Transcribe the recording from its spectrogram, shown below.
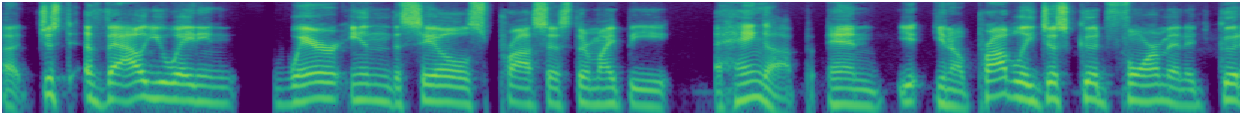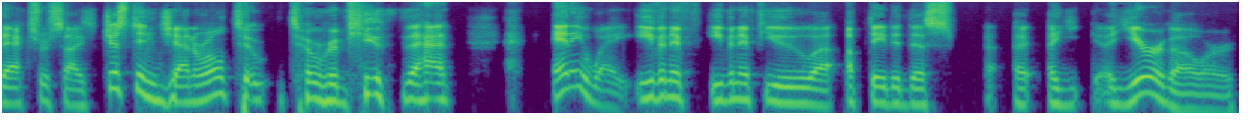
uh, just evaluating where in the sales process there might be a hang up and you, you know probably just good form and a good exercise just in general to to review that anyway even if even if you uh, updated this a, a, a, year ago or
